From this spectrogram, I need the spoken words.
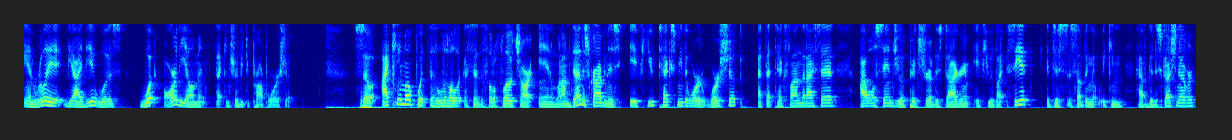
And really the idea was what are the elements that contribute to proper worship? So I came up with the little, like I said, this little flowchart. And when I'm done describing this, if you text me the word worship at that text line that I said, I will send you a picture of this diagram if you would like to see it. It just is something that we can have a good discussion over.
